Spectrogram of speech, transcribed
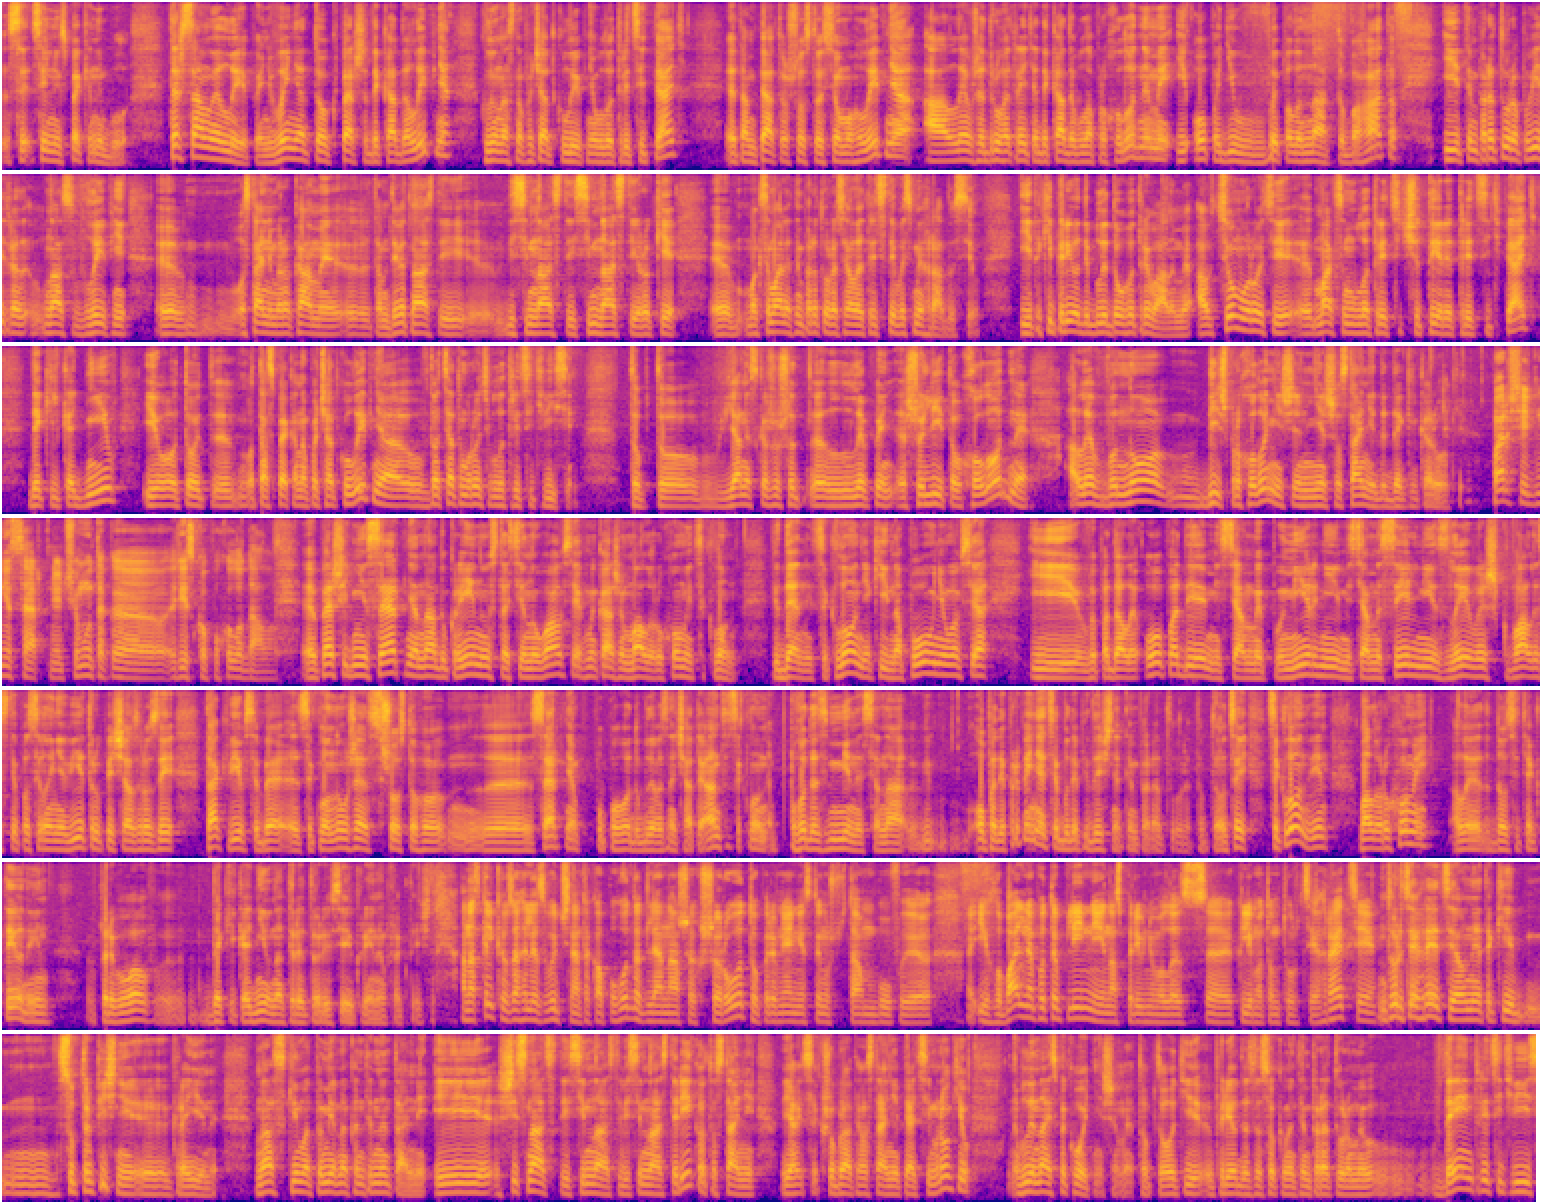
сильної спеки не було. Те ж саме липень. Виняток перша декада липня, коли у нас на початку липня було 35. Е, Там 5, 6, 7 липня, але вже друга, третя декада була прохолодними, і опадів випало надто багато. І температура повітря у нас в липні е, останніми роками, е, там 19, е, 18, 17 роки, максимальна температура сягала 38 градусів. І такі періоди були довготривалими. А в цьому році максимум було 34-35, декілька днів. І от, от, е, та спека на початку липня в 2020 році було 38. Тобто я не скажу, що е, липень, що літо холодне, але воно більш прохолодніше, ніж останні декілька років. Перші дні серпня. Чому так е, різко похолодало? Е, Перші дні серпня над Україною стаціонувався, як ми кажемо, малорухомий циклон, південний циклон, який наповнювався, і випадали опади, місцями помірні, місцями сильні, зливи, шквалисте посилення вітру під час грози. Так вів себе е, циклон. Ну, вже з 6 е, серпня по погоду буде визначати антициклон. Погода зміниться на опади припиняться, буде підвищення температури. Тобто, оцей циклон він малорухомий, але досить активний. Він перебував е, декілька днів на території всієї України практично. А наскільки взагалі звична така погода для наших широт у порівнянні з тим, що там був і, і глобальне потепління, і нас порівнювали з е, кліматом Турції, Греції? Ну, Турція, Греція, вони такі субтропічні е, країни. У нас клімат помірно континентальний. І 16, 17, 18 рік, от останні, як- якщо брати останні 5-7 років, були найспекотнішими. Тобто ті періоди з високими температурами в день 38,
